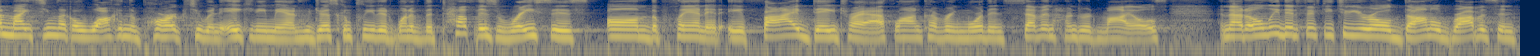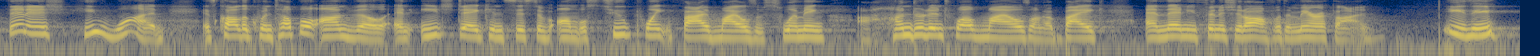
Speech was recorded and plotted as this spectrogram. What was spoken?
might seem like a walk in the park to an Ankeny man who just completed one of the toughest races on the planet, a five-day triathlon covering more than 700 miles. And not only did 52-year-old Donald Robinson finish, he won. It's called a quintuple Anvil, and each day consists of almost 2.5 miles of swimming, 112 miles on a bike, and then you finish it off with a marathon. Easy.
